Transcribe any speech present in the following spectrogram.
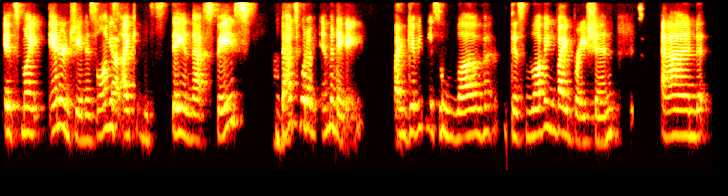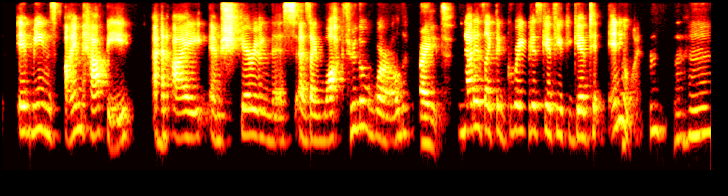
it's my energy and as long yeah. as i can stay in that space mm-hmm. that's what i'm emanating right. i'm giving this love this loving vibration and it means i'm happy and I am sharing this as I walk through the world. Right. That is like the greatest gift you could give to anyone. Mm-hmm.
